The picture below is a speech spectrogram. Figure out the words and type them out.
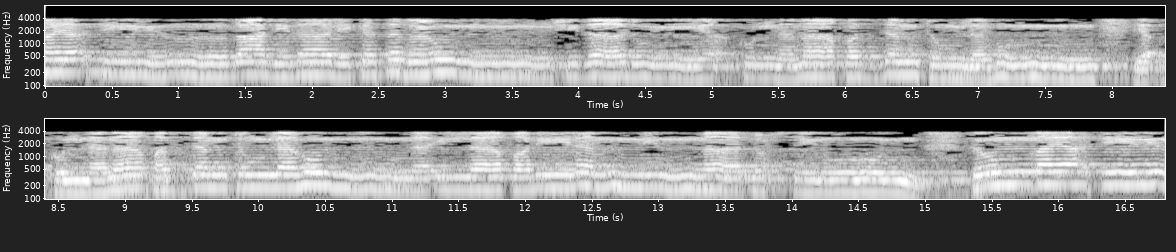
يأتي من بعد ذلك سبع شداد يأكلن ما قدمتم لهن يأكلن ما قدمتم لهن إلا قليلا مما تحسنون. ثم يأتي من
